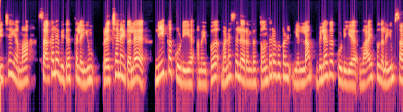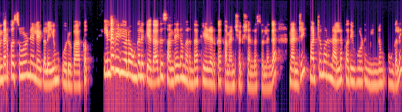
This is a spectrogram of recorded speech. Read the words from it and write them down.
நிச்சயமா சகல விதத்திலையும் பிரச்சனைகளை நீக்கக்கூடிய அமைப்பு. மனசுல இருந்த தொந்தரவுகள் எல்லாம் விலகக்கூடிய வாய்ப்புகளையும் சந்தர்ப்ப சூழ்நிலைகளையும் உருவாக்கும். இந்த வீடியோவில் உங்களுக்கு ஏதாவது சந்தேகம் இருந்தால் கீழே இருக்க கமெண்ட் செக்ஷனில் சொல்லுங்கள் நன்றி. மற்றும் ஒரு நல்ல பதிவோடு மீண்டும் உங்களை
